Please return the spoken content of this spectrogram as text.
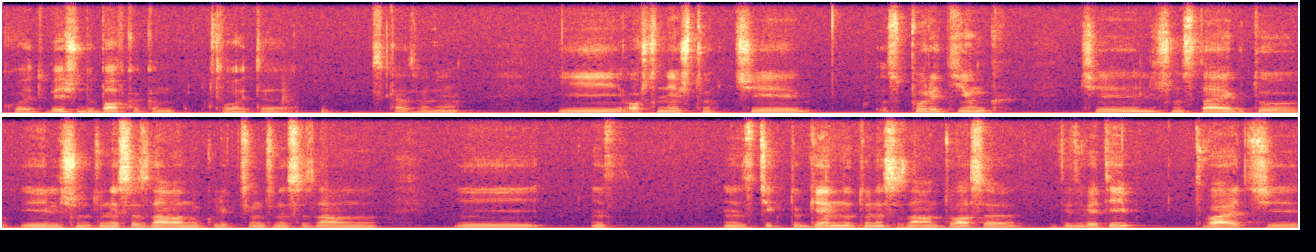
което беше добавка към твоите изказвания. И още нещо, че според Юнг, че личността, егото и личното несъзнавано, колективното несъзнавано и ин- инстинктогенното несъзнавано, това са видовете и това е, че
